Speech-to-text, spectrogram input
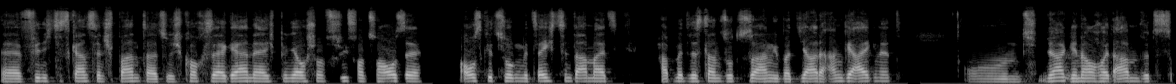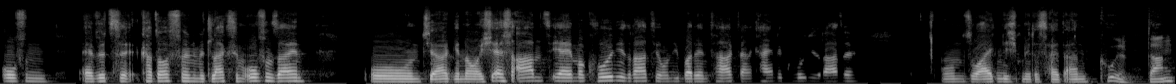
äh, finde ich das ganz entspannt. Also ich koche sehr gerne. Ich bin ja auch schon früh von zu Hause ausgezogen mit 16 damals, habe mir das dann sozusagen über die Jahre angeeignet. Und ja, genau, heute Abend wird es Ofen, äh, wird's Kartoffeln mit Lachs im Ofen sein. Und ja, genau, ich esse abends eher immer Kohlenhydrate und über den Tag dann keine Kohlenhydrate. Und so eigne ich mir das halt an. Cool. Dann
